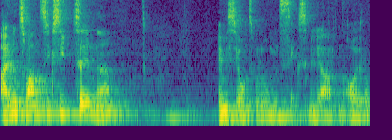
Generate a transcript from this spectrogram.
2117, ne? Emissionsvolumen 6 Milliarden Euro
